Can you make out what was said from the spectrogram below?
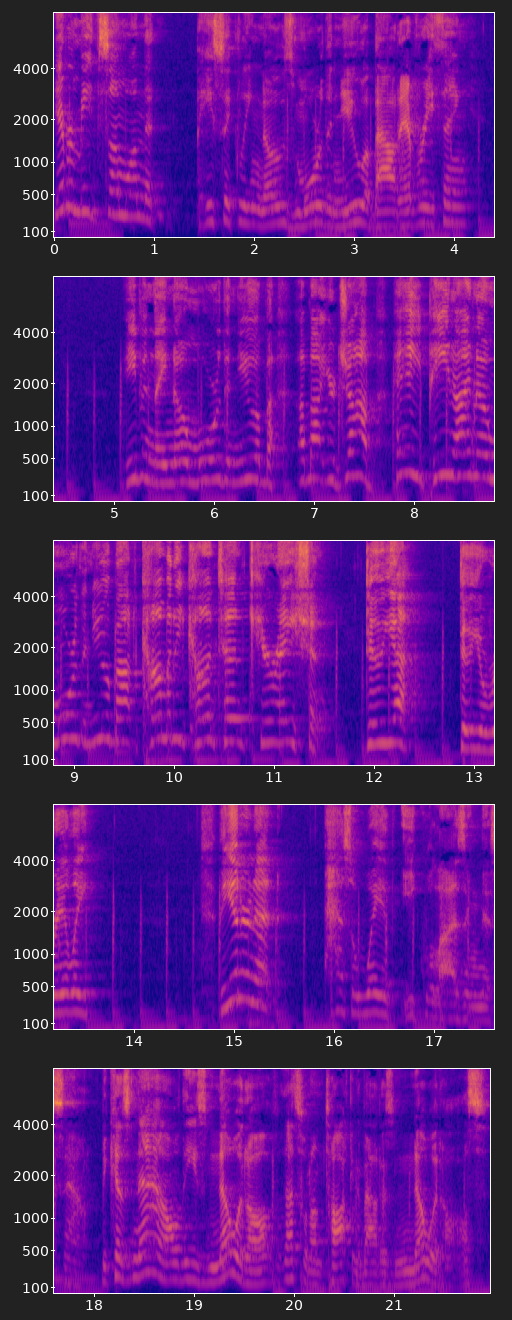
You ever meet someone that basically knows more than you about everything? Even they know more than you about, about your job. Hey, Pete, I know more than you about comedy content curation. Do ya? Do you really? The internet has a way of equalizing this out because now these know it alls, that's what I'm talking about, is know it alls,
